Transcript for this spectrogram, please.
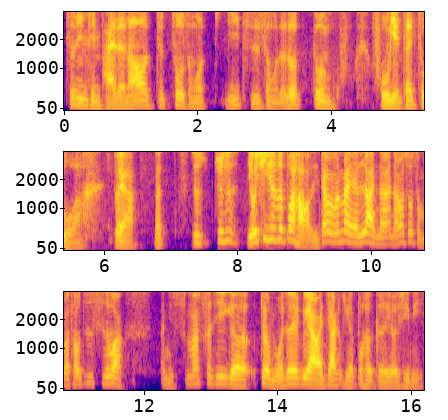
知名品牌的，然后就做什么移植什么的，都都很敷衍在做啊。对啊，那就是就是游戏就是不好，你当我们卖的烂啊，然后说什么投资失望。那、啊、你他妈设计一个对我们这些 VR 玩家觉得不合格的游戏，你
